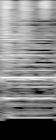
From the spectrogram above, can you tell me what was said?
Bye.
